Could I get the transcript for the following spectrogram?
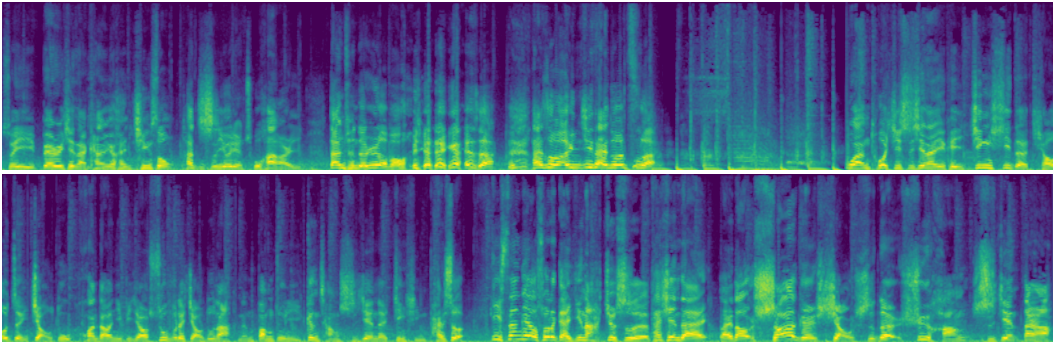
所以 Barry 现在看上去很轻松，它只是有点出汗而已，单纯的热吧，我觉得应该是，还是我 NG 太多次了。万托其实现在也可以精细的调整角度，换到你比较舒服的角度呢，能帮助你更长时间的进行拍摄。第三个要说的改进呢，就是它现在来到十二个小时的续航时间。当然啊，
